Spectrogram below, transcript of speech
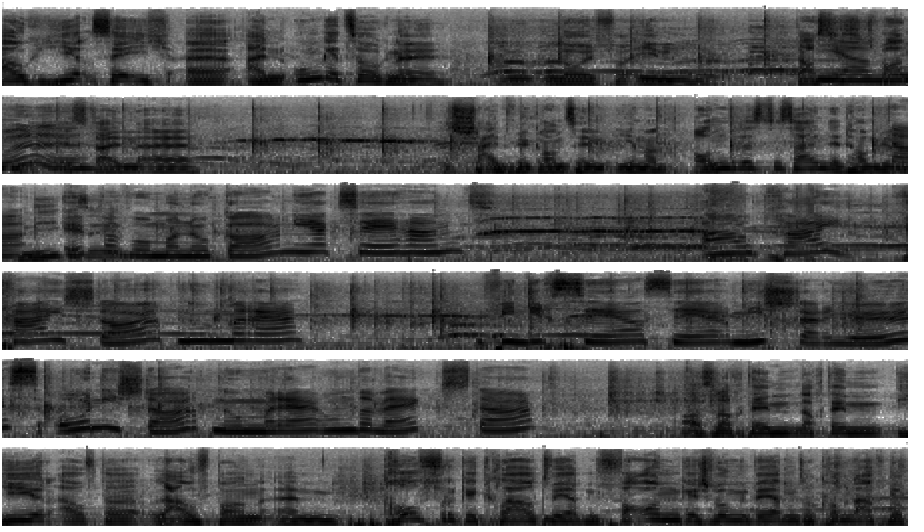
auch hier sehe ich äh, einen ungezogenen Läuferin. Das Jawohl. ist spannend. Das ist ein, äh, es scheint mir ganz jemand anderes zu sein, den haben wir da noch nie gesehen. Jemand, den wir noch gar nie gesehen haben. Auch keine, keine Startnummer. Finde ich sehr, sehr mysteriös. Ohne Startnummer unterwegs da. Also nachdem, nachdem hier auf der Laufbahn ähm, Koffer geklaut werden, Fahnen geschwungen werden, so kommen auch noch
